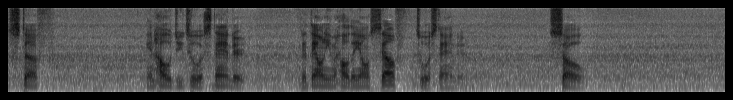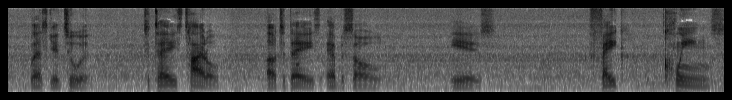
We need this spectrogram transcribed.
stuff and hold you to a standard that they don't even hold their own self to a standard. So, let's get to it. Today's title of today's episode is Fake queens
